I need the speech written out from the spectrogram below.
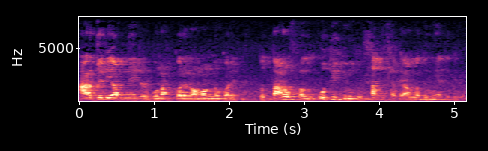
আর যদি আপনি এটার গুনাহ করেন, অমান্য করেন, তো তারও ফল অতি দ্রুত, সাথে সাথে আল্লাহ দুনিয়াতে দেবে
